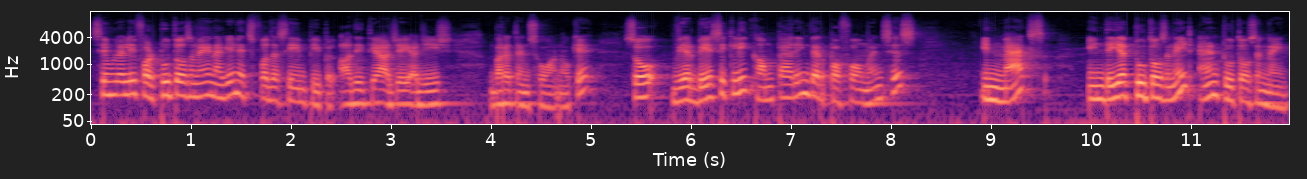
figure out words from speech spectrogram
Similarly for 2009, again, it's for the same people, Aditya, Ajay, Ajish, Bharat and so on, okay? So we are basically comparing their performances in max in the year 2008 and 2009,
